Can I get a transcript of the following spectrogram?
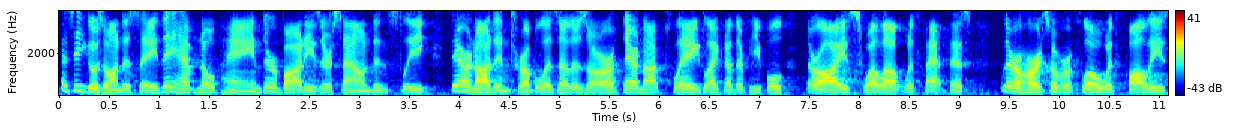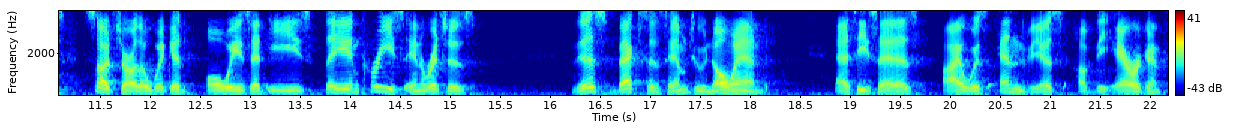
As he goes on to say, they have no pain, their bodies are sound and sleek, they are not in trouble as others are, they are not plagued like other people, their eyes swell out with fatness, their hearts overflow with follies. Such are the wicked, always at ease, they increase in riches. This vexes him to no end. As he says, I was envious of the arrogant.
